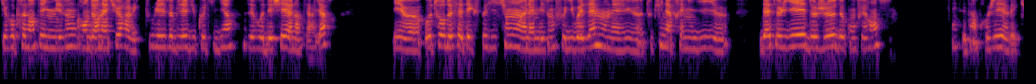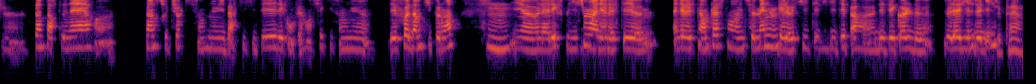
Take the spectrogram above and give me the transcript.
qui représentait une maison grandeur nature avec tous les objets du quotidien, zéro déchet à l'intérieur. Et euh, autour de cette exposition à la maison Folie Oisem, on a eu euh, toute une après-midi euh, d'ateliers, de jeux, de conférences. C'était un projet avec plein de partenaires, plein de structures qui sont venues y participer, des conférenciers qui sont venus des fois d'un petit peu loin. Mmh. Et l'exposition, elle, est restée, elle est restée en place pendant une semaine, donc elle a aussi été visitée par des écoles de, de, la ville de Lille. Super.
